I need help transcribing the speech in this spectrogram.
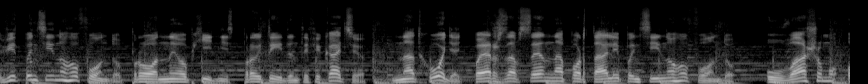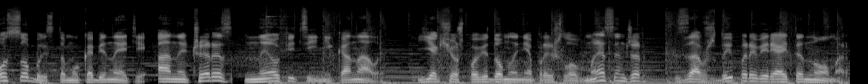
від пенсійного фонду про необхідність пройти ідентифікацію надходять перш за все на порталі пенсійного фонду у вашому особистому кабінеті, а не через неофіційні канали. Якщо ж повідомлення прийшло в месенджер, завжди перевіряйте номер,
